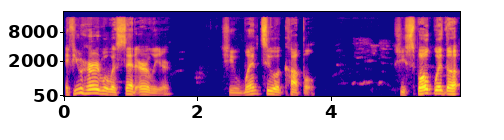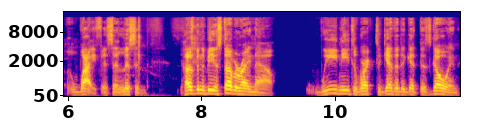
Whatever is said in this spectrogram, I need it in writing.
If you heard what was said earlier, she went to a couple. She spoke with the wife and said, "Listen, husband is being stubborn right now. We need to work together to get this going."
